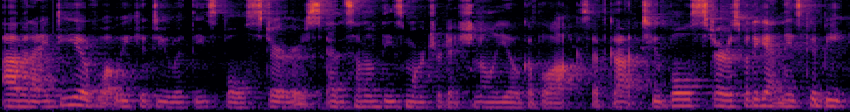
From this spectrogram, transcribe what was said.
um, an idea of what we could do with these bolsters and some of these more traditional yoga blocks. I've got two bolsters, but again, these could be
